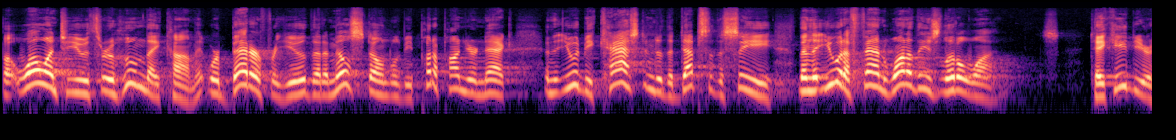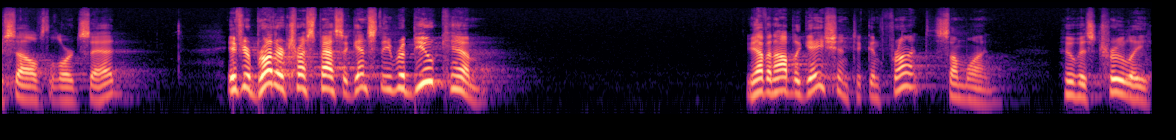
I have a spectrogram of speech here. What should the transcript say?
But woe unto you through whom they come. It were better for you that a millstone would be put upon your neck and that you would be cast into the depths of the sea than that you would offend one of these little ones. Take heed to yourselves, the Lord said. If your brother trespass against thee, rebuke him. You have an obligation to confront someone who has truly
